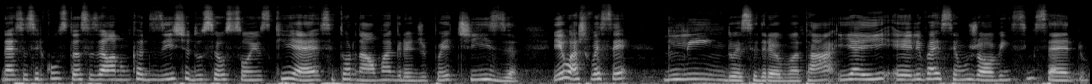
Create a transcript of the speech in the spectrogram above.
nessas circunstâncias ela nunca desiste dos seus sonhos, que é se tornar uma grande poetisa. E eu acho que vai ser lindo esse drama, tá? E aí ele vai ser um jovem sincero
